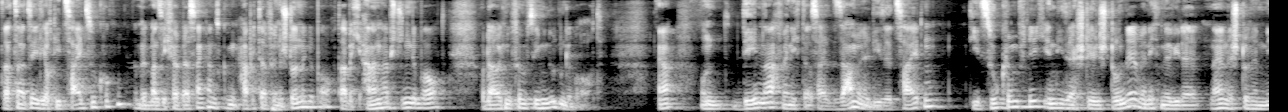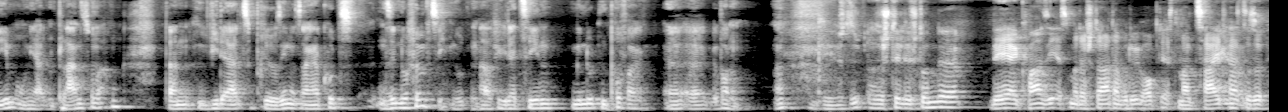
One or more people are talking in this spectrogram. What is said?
da tatsächlich auch die Zeit zu gucken, damit man sich verbessern kann. Habe ich dafür eine Stunde gebraucht? Habe ich eineinhalb Stunden gebraucht? Oder habe ich nur 50 Minuten gebraucht? Ja, und demnach, wenn ich das halt sammle, diese Zeiten, die zukünftig in dieser stillen Stunde, wenn ich mir wieder ne, eine Stunde nehme, um mir halt einen Plan zu machen, dann wieder zu priorisieren und sagen, ja, kurz, sind nur 50 Minuten, habe ich wieder 10 Minuten Puffer äh, äh, gewonnen. Ne? Okay, also stille Stunde wäre ja quasi erstmal der Start, wo du überhaupt erstmal Zeit hast. Also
